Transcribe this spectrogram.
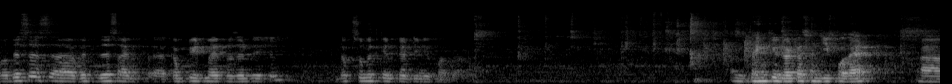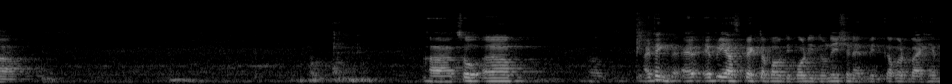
So this is, uh, with this I uh, complete my presentation. Dr. Sumit can continue further. Thank you, Dr. Sanjeev, for that. Uh, uh, so, um, uh, I think every aspect about the body donation has been covered by him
